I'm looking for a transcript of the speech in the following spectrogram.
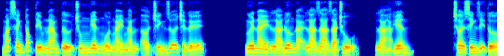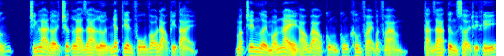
mắt xanh tóc tím nam tử trung niên ngồi ngay ngắn ở chính giữa trên ghế người này là đương đại la gia gia chủ, la hạc hiên. Trời sinh dị tướng, chính là đời trước la gia lớn nhất thiên phú võ đạo kỳ tài. Mặc trên người món này áo bảo cũng cũng không phải vật phàm, tản ra từng sợi thủy khí,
